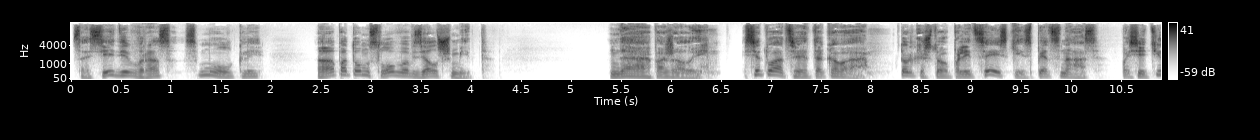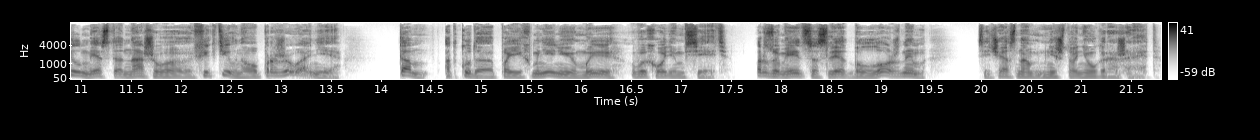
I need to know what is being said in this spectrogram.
Соседи в раз смолкли. А потом слово взял Шмидт. «Да, пожалуй. Ситуация такова. Только что полицейский спецназ посетил место нашего фиктивного проживания. Там, откуда, по их мнению, мы выходим в сеть. Разумеется, след был ложным. Сейчас нам ничто не угрожает.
